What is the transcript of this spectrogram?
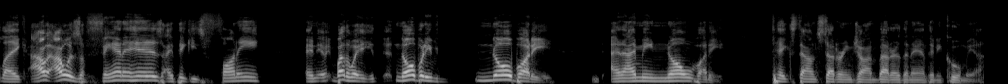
Like I, I was a fan of his. I think he's funny. And uh, by the way, nobody, nobody, and I mean nobody, takes down Stuttering John better than Anthony Cumia.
